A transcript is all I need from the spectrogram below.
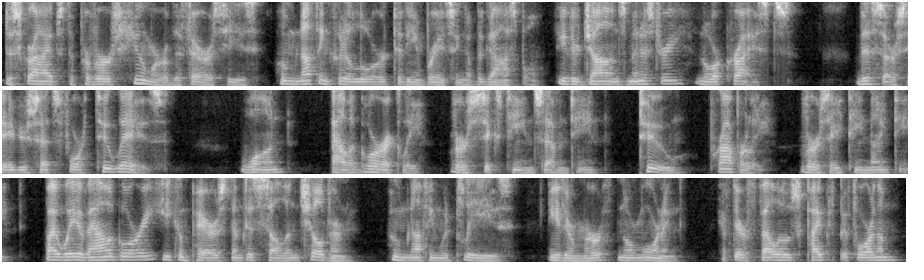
describes the perverse humor of the Pharisees, whom nothing could allure to the embracing of the gospel, neither John's ministry nor Christ's. This our Savior sets forth two ways. One, allegorically, verse 16, 17. Two, properly, verse 18, 19. By way of allegory, he compares them to sullen children, whom nothing would please, neither mirth nor mourning. If their fellows piped before them,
